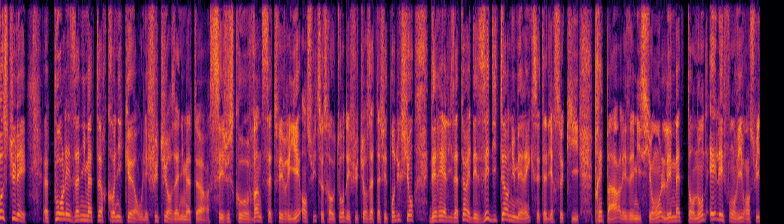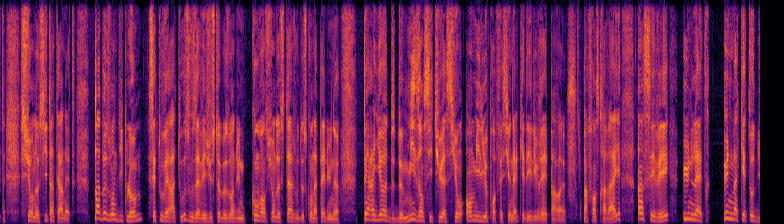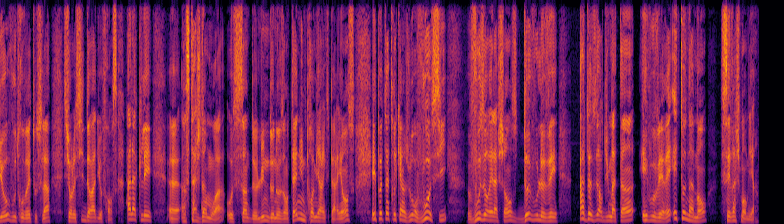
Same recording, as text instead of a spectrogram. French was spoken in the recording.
Postulez euh, pour les animateurs chroniqueurs ou les futurs animateurs, c'est jusqu'au 27 février. Ensuite, ce sera au tour des futurs attachés de production, des réalisateurs et des éditeurs numériques, c'est-à-dire ceux qui préparent les émissions, les mettent en ondes et les font vivre ensuite sur nos sites internet. Pas besoin de diplôme, c'est ouvert à tous. Vous avez juste besoin d'une convention de stage ou de ce qu'on appelle une période de mise en situation en milieu professionnel qui est délivrée par, euh, par France Travail, un CV, une lettre une maquette audio. Vous trouverez tout cela sur le site de Radio France. À la clé, euh, un stage d'un mois au sein de l'une de nos antennes, une première expérience. Et peut-être qu'un jour, vous aussi, vous aurez la chance de vous lever à 2 heures du matin et vous verrez, étonnamment, c'est vachement bien.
